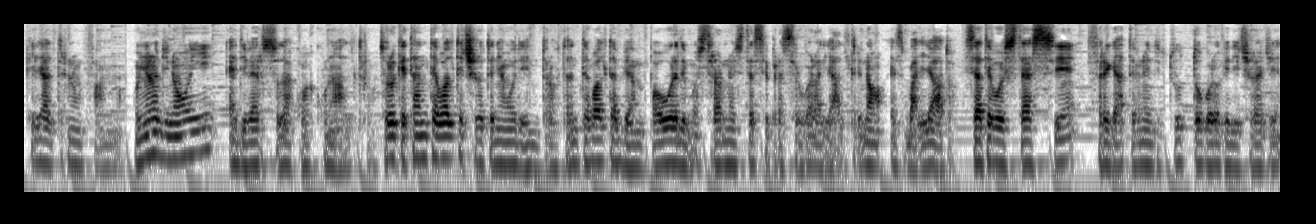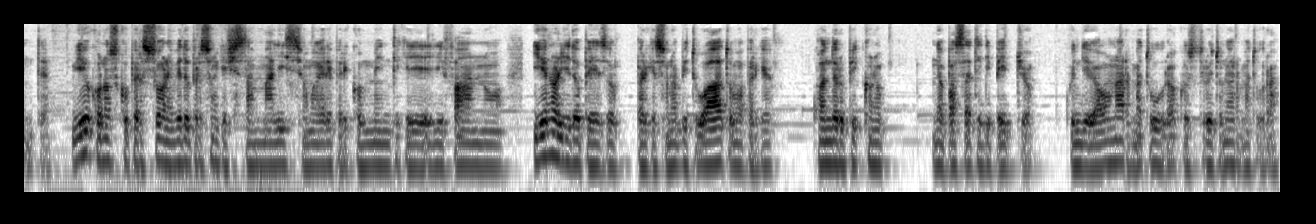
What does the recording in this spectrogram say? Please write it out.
che gli altri non fanno fanno. Ognuno di noi è diverso da qualcun altro, solo che tante volte ce lo teniamo dentro, tante volte abbiamo paura di mostrare noi stessi per essere uguali agli altri. No, è sbagliato. Siate voi stessi, fregatevene di tutto quello che dice la gente. Io conosco persone, vedo persone che ci stanno malissimo, magari per i commenti che gli fanno. Io non gli do peso perché sono abituato, ma perché quando ero piccolo ne ho passati di peggio. Quindi ho un'armatura, ho costruito un'armatura.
